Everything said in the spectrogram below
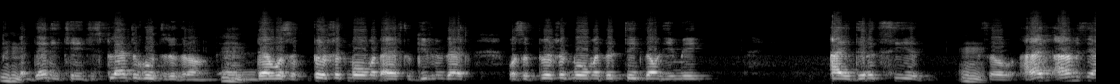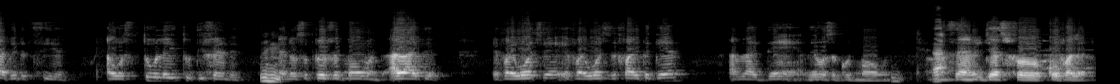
Mm-hmm. And then he changed his plan to go to the ground. Mm-hmm. And that was a perfect moment. I have to give him that. Was a perfect moment. The takedown he made. I didn't see it. Mm-hmm. So I, honestly, I didn't see it. I was too late to defend it, mm-hmm. and it was a perfect moment. I liked it. If I watch it, if I watch the fight again, I'm like, damn, there was a good moment. I'm saying just for Kovalev.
